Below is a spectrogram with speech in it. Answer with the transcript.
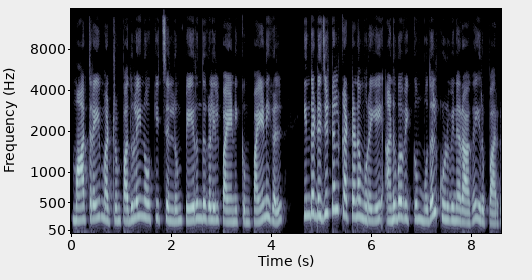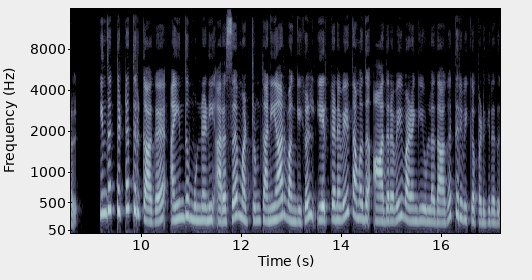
மாத்திரை மற்றும் பதுளை நோக்கிச் செல்லும் பேருந்துகளில் பயணிக்கும் பயணிகள் இந்த டிஜிட்டல் கட்டண முறையை அனுபவிக்கும் முதல் குழுவினராக இருப்பார்கள். இந்த திட்டத்திற்காக ஐந்து முன்னணி அரச மற்றும் தனியார் வங்கிகள் ஏற்கனவே தமது ஆதரவை வழங்கியுள்ளதாக தெரிவிக்கப்படுகிறது.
